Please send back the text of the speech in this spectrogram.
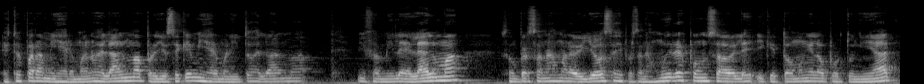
Esto es para mis hermanos del alma, pero yo sé que mis hermanitos del alma, mi familia del alma, son personas maravillosas y personas muy responsables y que toman la oportunidad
